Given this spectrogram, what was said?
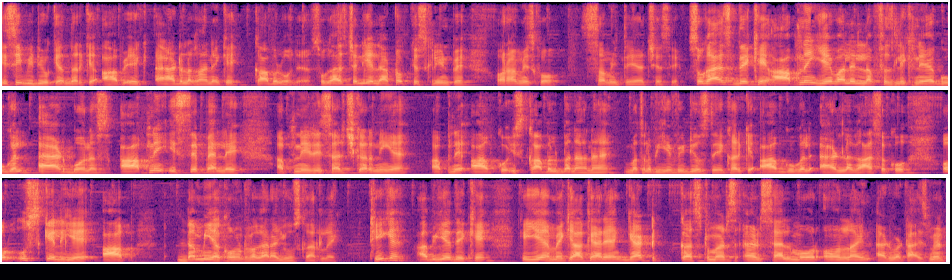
इसी वीडियो के अंदर कि आप एक ऐड लगाने के काबिल हो जाएँ। सो गैस चलिए लैपटॉप की स्क्रीन पर और हम इसको समझते हैं अच्छे से। सो so गैस देखें, आपने ये वाले लफ्ज़ लिखने हैं गूगल एड बोनस आपने इससे पहले अपनी रिसर्च करनी है अपने आप को इस काबिल बनाना है। मतलब ये वीडियोस देखकर कि आप गूगल ऐड लगा सको और उसके लिए आप डमी अकाउंट वगैरह यूज़ कर लें। ठीक है? अब ये देखें कि ये हमें क्या कह रहे हैं get customers and sell more online advertisement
